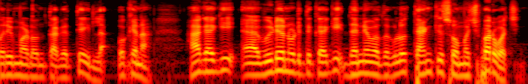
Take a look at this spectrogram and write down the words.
ವರಿ ಮಾಡುವಂಥ ಅಗತ್ಯ ಇಲ್ಲ. ಓಕೆನಾ ಹಾಗಾಗಿ ವಿಡಿಯೋ ನೋಡಿದ್ದಕ್ಕಾಗಿ ಧನ್ಯವಾದಗಳು. Thank you so much for watching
